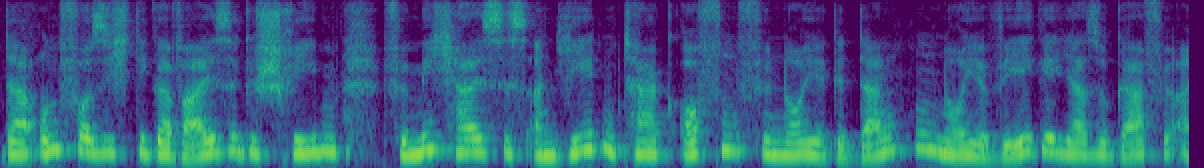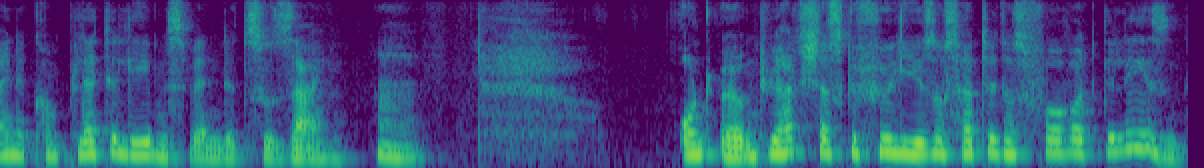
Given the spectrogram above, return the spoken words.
da unvorsichtigerweise geschrieben, für mich heißt es an jedem Tag offen für neue Gedanken, neue Wege, ja sogar für eine komplette Lebenswende zu sein. Und irgendwie hatte ich das Gefühl, Jesus hatte das Vorwort gelesen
